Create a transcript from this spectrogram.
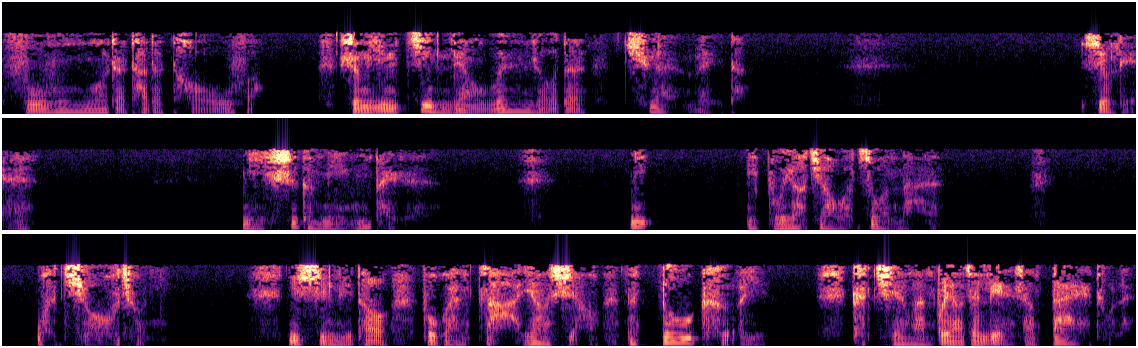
抚摸着她的头发，声音尽量温柔的劝慰她：“秀莲，你是个明白人，你你不要叫我做难。”我求求你，你心里头不管咋样想，那都可以，可千万不要在脸上带出来。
